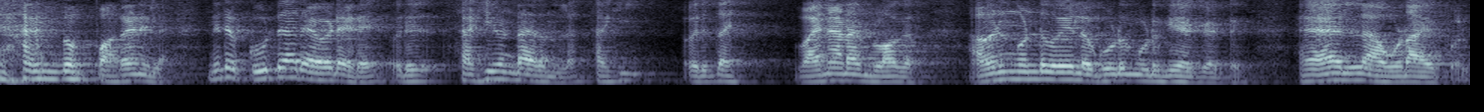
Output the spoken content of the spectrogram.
ഞാനൊന്നും പറയണില്ല. നിന്റെ കൂട്ടുകാരൻ എവിടെയുടെ? ഒരു സഹി ഉണ്ടായിരുന്നില്ല. സഹി ഒരു തൈ വയനാടൻ ബ്ലോഗർ അവനും കൊണ്ടുപോയല്ലോ കൂടും കുടുക്കുകയൊക്കെ ആയിട്ട് എല്ലാ ഉടായ്പകൾ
